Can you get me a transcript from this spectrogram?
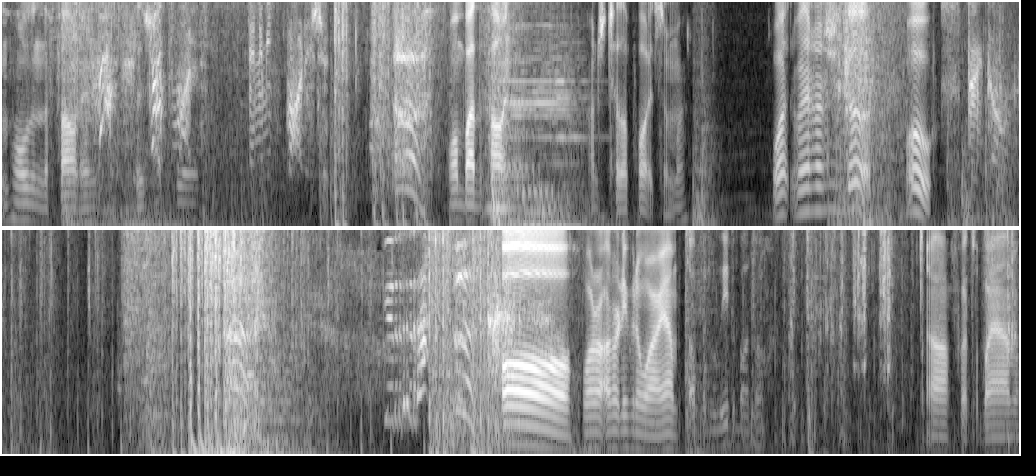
I'm holding the fountain. There's wait, one by the fountain. I just teleported somewhere. What? Where did I just go? Whoa. Oh, where, I don't even know where I am. top of the leaderboard though. Oh, I forgot to buy armor.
